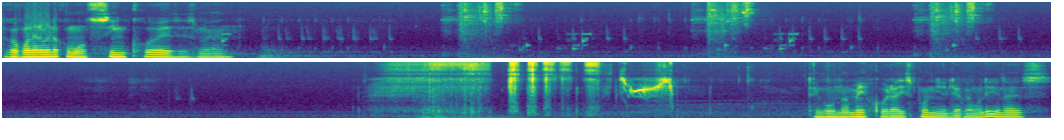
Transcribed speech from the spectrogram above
Tocó ponérmelo como 5 veces, man. Tengo una mejora disponible, hagámosle de una vez.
